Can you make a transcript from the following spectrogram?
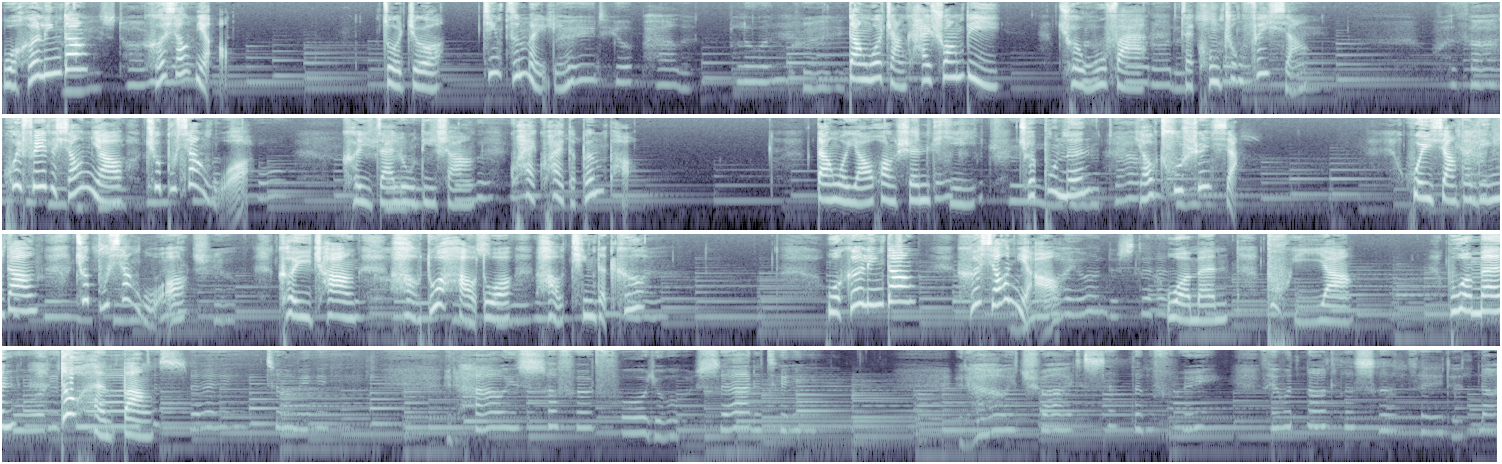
我和铃铛和小鸟，作者金子美玲。当我展开双臂，却无法在空中飞翔；会飞的小鸟却不像我，可以在陆地上快快地奔跑。当我摇晃身体，却不能摇出声响。会响的铃铛却不像我，可以唱好多好多好听的歌。我和铃铛和小鸟，我们不一样，我们都很棒。your sanity and how he tried to set them free. innocent they did not.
